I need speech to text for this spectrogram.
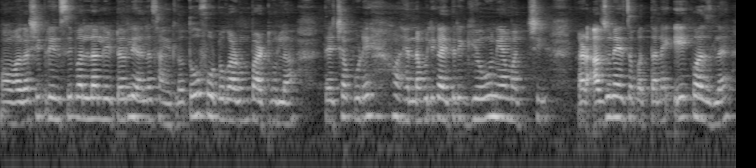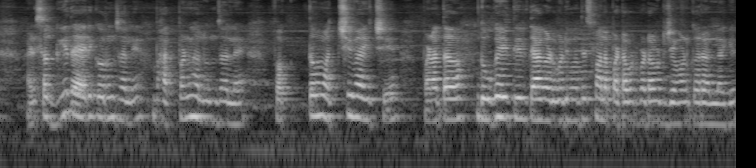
मग मगाशी प्रिन्सिपलला लेटर लिहायला सांगितलं. तो फोटो काढून पाठवला. त्याच्यापुढे ह्यांना बोली काहीतरी घेऊन या मच्छी. कारण अजून यायचा पत्ता नाही. एक वाजलाय. आणि सगळी तयारी करून झाली. भात पण घालून झाला आहे फक्त मच्छी व्हायची. आहे पण आता दोघं येतील त्या गडबडीमध्येच मला पटापट पटापट जेवण करायला लागेल.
